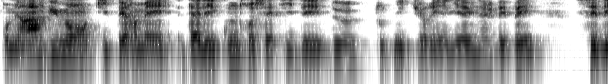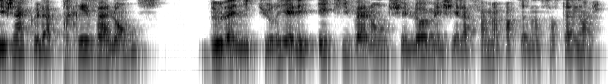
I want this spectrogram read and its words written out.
Premier argument qui permet d'aller contre cette idée de toute nicturie liée à une HBP, c'est déjà que la prévalence de la nicturie, elle est équivalente chez l'homme et chez la femme à partir d'un certain âge.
